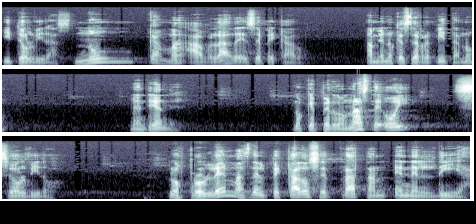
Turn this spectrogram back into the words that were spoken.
y te olvidas. Nunca más hablas de ese pecado a menos que se repita, ¿no? ¿Me entiende? Lo que perdonaste hoy se olvidó. Los problemas del pecado se tratan en el día.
